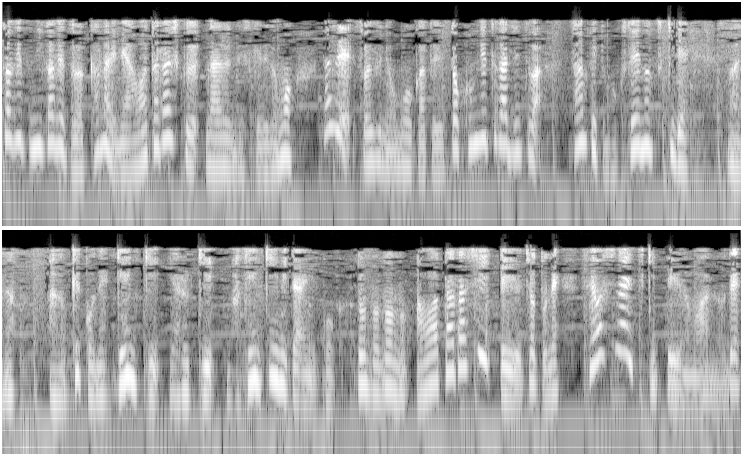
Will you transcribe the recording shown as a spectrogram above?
ヶ月2ヶ月はかなりね、慌ただしくなるんですけれども、なぜそういう風に思うかというと、今月が実は3匹木星の月で、まあな、あの結構ね、元気、やる気、まあ、元気みたいにこう、どんどんどんどん慌ただしいっていう、ちょっとね、世話しない月っていうのもあるので、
